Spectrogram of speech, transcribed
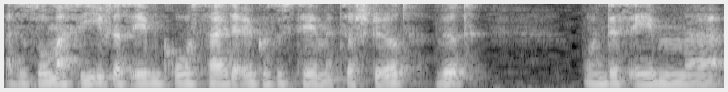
Also so massiv, dass eben Großteil der Ökosysteme zerstört wird und es eben äh,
